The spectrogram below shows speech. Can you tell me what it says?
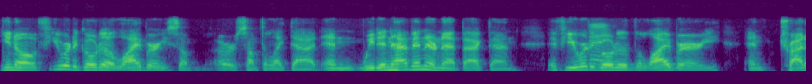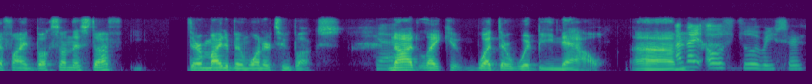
you know, if you were to go to a library some or something like that, and we didn't have internet back then, if you were to go to the library and try to find books on this stuff, there might have been one or two books. yeah. Not like what there would be now. I Um, like old school research.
